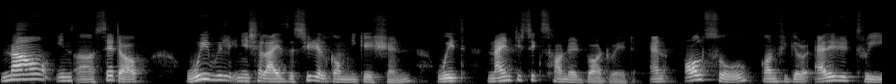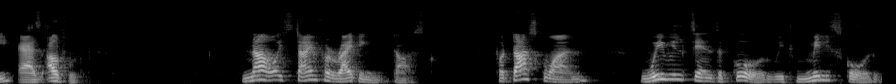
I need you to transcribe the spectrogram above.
Now in uh, setup, we will initialize the serial communication with 9600 baud rate and also configure LED 3 as output. Now it's time for writing task. For task 1, we will change the code with Millis code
